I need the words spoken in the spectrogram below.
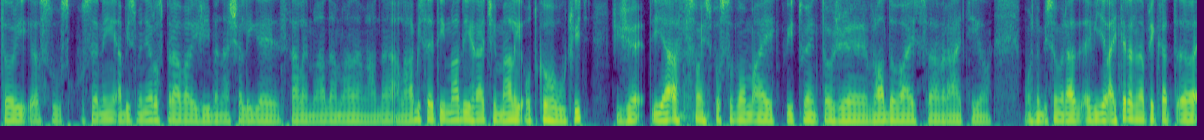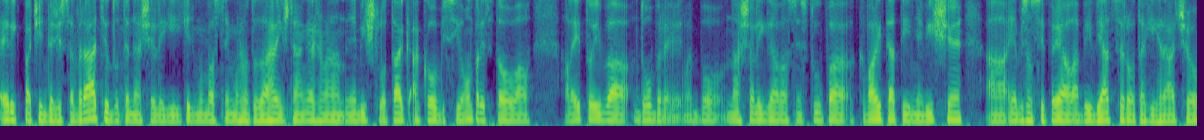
ktorí sú skúsení, aby sme nerozprávali, že iba naša liga je stále mladá, mladá, mladá, ale aby sa aj tí mladí hráči mali od koho učiť. Čiže ja svojím spôsobom aj kvitujem to, že Vladovaj sa vrátil. Možno by som rád videl aj teraz napríklad e, Erik Pačinta, že sa vrátil do tej našej ligy, keď mu vlastne možno to zahraničné angažovanie nevyšlo tak, ako by si on predstavoval, ale je to iba dobré, lebo naša liga vlastne stúpa kvalitatívne vyššie a ja by som si prijal, aby viacero takých hráčov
